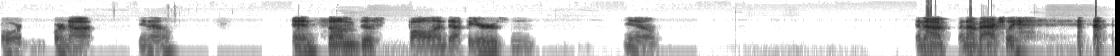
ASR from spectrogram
or or not. You know, and some just fall on deaf ears and you know and I've and I've actually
